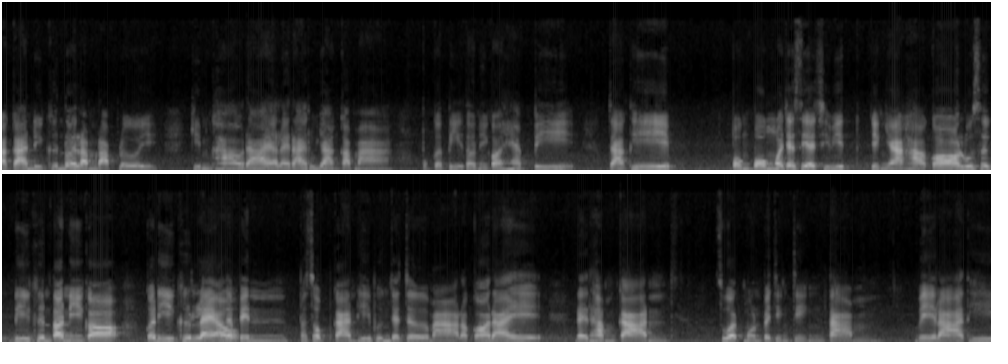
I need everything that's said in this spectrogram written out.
อาการดีขึ้นโดยลำดับเลย กินข้าวได้อะไรได้ทุกอย่างกลับมา ปกติตอนนี้ก็แฮปปี้จากที่ ปงปงๆว่าจะเสียชีวิตอย่างเงี้ยค่ะ ก็รู้สึกดีขึ้นตอนนี้ก็ก็ดีขึ้นแล้วจะเป็นประสบการณ์ที่เพิ่งจะเจอมา แล้วก็ได้ได้ทำการสวดมนต์ไปจริง ๆ ตามเวลาที่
